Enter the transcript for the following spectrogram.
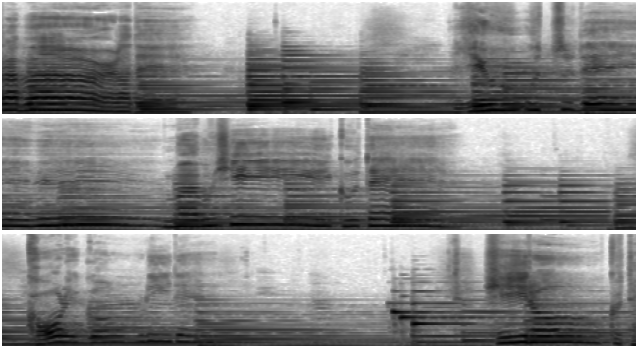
ラバラで。憂鬱で。眩しくて。こりごりで。広くて。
